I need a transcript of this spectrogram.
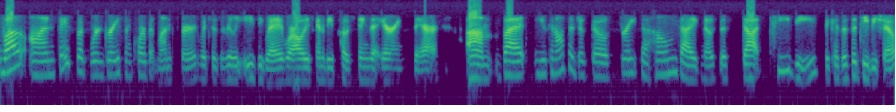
well on facebook we're grace and corbett lunsford which is a really easy way we're always going to be posting the airings there um, but you can also just go straight to homediagnosis.tv because it's a tv show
